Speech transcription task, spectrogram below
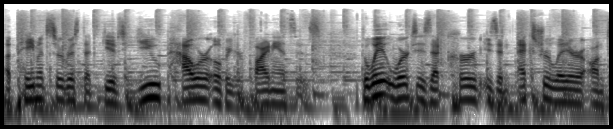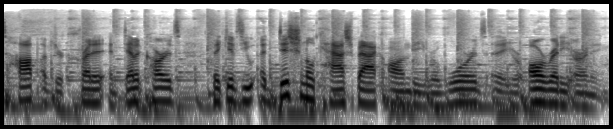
a payment service that gives you power over your finances. The way it works is that Curve is an extra layer on top of your credit and debit cards that gives you additional cash back on the rewards that you're already earning.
